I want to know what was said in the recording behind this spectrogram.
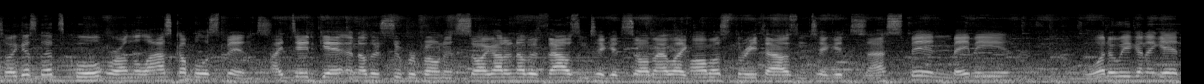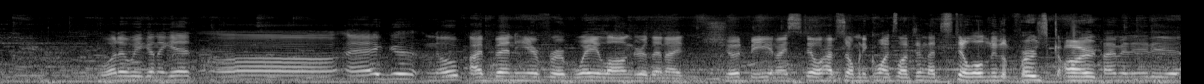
So I guess that's cool. We're on the last couple of spins. I did get another super bonus, so I got another thousand tickets. So I'm at like almost 3,000 tickets. Last spin, baby. What are we gonna get? What are we gonna get? Uh, egg? Nope. I've been here for way longer than I should be, and I still have so many coins left, and that's still only the first card. I'm an idiot.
